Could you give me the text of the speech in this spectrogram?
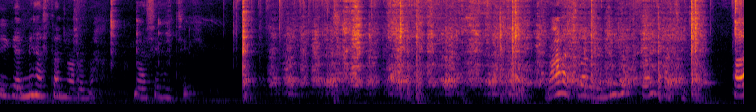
ಈಗ ಎಣ್ಣೆ ಹಚ್ತಾನೆ ನೋಡ್ರಿ ದೋಸೆ ಹಂಚಿಗೆ. ಭಾಳ ಹಚ್ಬಾರ್ದು ನೀರು ಸ್ವಲ್ಪ ಹಚ್ಬೇಕು ತಳ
